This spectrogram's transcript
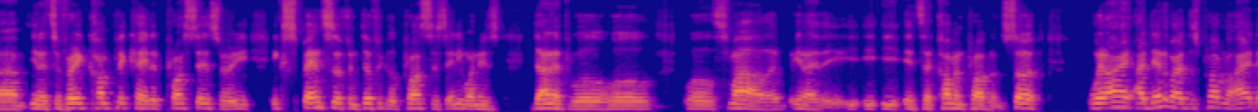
Um, you know, it's a very complicated process, very expensive and difficult process. Anyone who's done it will will will smile. You know, it's a common problem. So when I identified this problem, I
